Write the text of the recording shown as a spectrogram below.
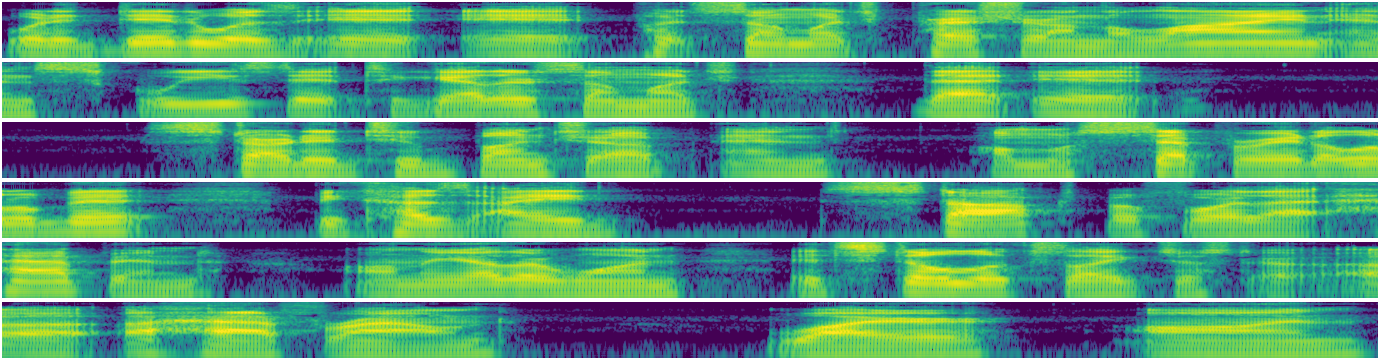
What it did was it, it put so much pressure on the line and squeezed it together so much that it started to bunch up and almost separate a little bit because I stopped before that happened on the other one, it still looks like just a, a half round wire on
